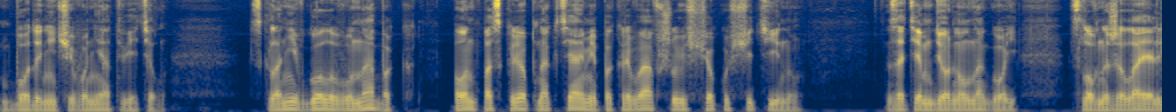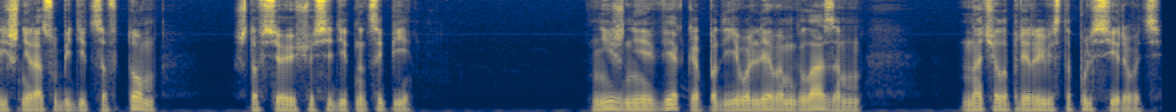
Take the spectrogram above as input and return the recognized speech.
Бода ничего не ответил. Склонив голову на бок, он поскреб ногтями покрывавшую щеку щетину. Затем дернул ногой, словно желая лишний раз убедиться в том, что все еще сидит на цепи. Нижнее веко под его левым глазом начало прерывисто пульсировать,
